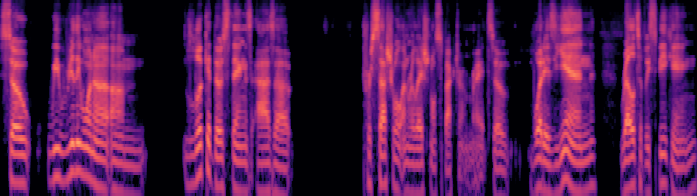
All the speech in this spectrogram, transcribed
So we really want to um, look at those things as a processual and relational spectrum, right? So what is yin, relatively speaking,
